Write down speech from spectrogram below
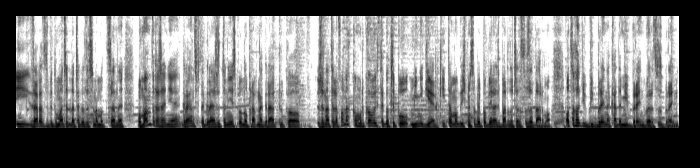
I zaraz wytłumaczę, dlaczego zaczynam od ceny, bo mam wrażenie, grając w tę grę, że to nie jest pełnoprawna gra, tylko że na telefonach komórkowych tego typu minigierki to mogliśmy sobie pobierać bardzo często za darmo. O co chodzi w Big Brain Academy Brain vs. Brain?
